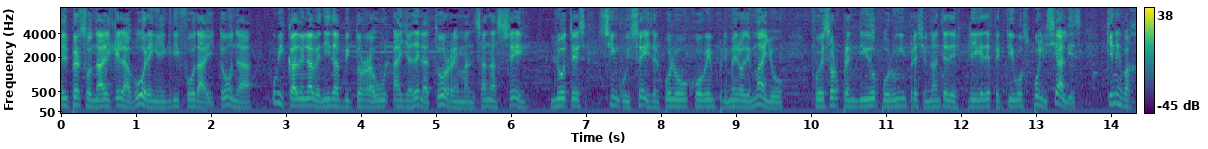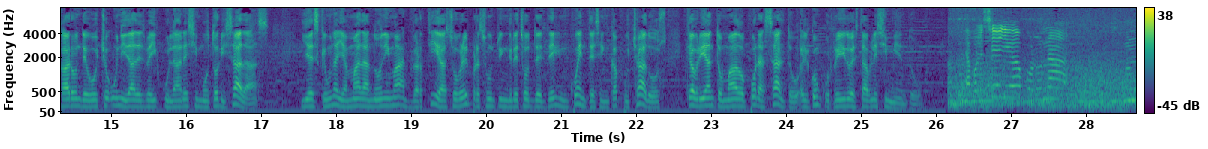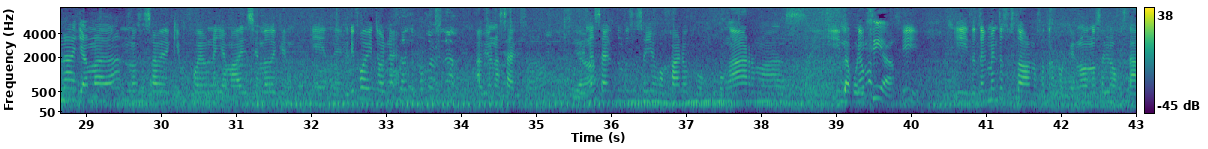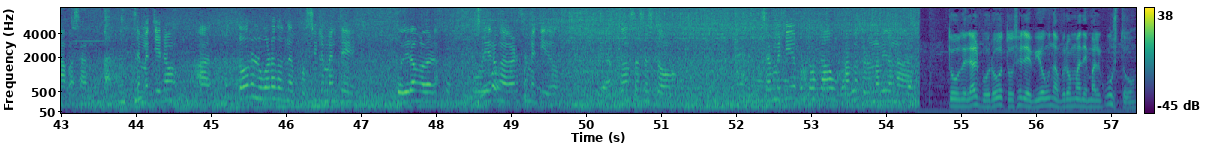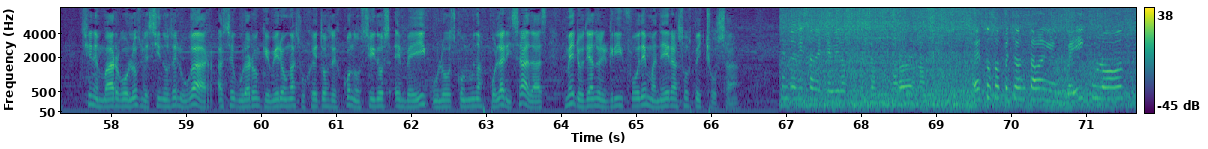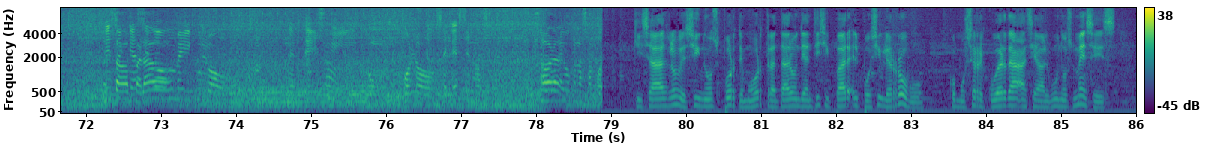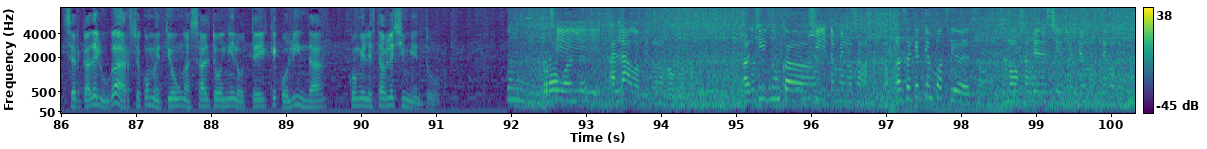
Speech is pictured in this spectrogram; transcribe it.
El personal que labora en el grifo Daytona, ubicado en la avenida Víctor Raúl Aya de la Torre, Manzana C, lotes 5 y 6 del pueblo joven primero de mayo, fue sorprendido por un impresionante despliegue de efectivos policiales, quienes bajaron de 8 unidades vehiculares y motorizadas. Y es que una llamada anónima advertía sobre el presunto ingreso de delincuentes encapuchados que habrían tomado por asalto el concurrido establecimiento. La policía llega por una llamada, no se sabe de quién fue, una llamada diciendo de que en, el grifo de Daytona había un asalto, ¿no? Había un asalto, entonces ellos bajaron con, armas. Y ¿La policía? sí, y totalmente asustados nosotros porque no, no sabíamos qué estaba pasando. Se metieron a, todos los lugares donde posiblemente pudieron, haber, pudieron haberse metido. Entonces esto, se han metido por todos lados buscando, pero no ha habido nada. Todo el alboroto se debió a una broma de mal gusto. Sin embargo, los vecinos del lugar aseguraron que vieron a sujetos desconocidos en vehículos con unas polarizadas merodeando el grifo de manera sospechosa. Gente dice de sospechosos. ¿Estos sospechosos estaban en vehículos? Dicen estaban que parados? Ha sido un vehículo y con polo celeste, no sé. Ahora, Quizás los vecinos por temor trataron de anticipar el posible robo, como se recuerda hace algunos meses, cerca del lugar se cometió un asalto en el hotel que colinda con el establecimiento. ¿Un robo sí, antes? al lado ha habido un robo. Aquí nunca... Sí, también nos han asaltado. ¿Hace qué tiempo ha sido eso? No sabría decirles, yo no tengo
